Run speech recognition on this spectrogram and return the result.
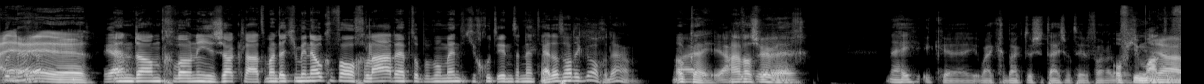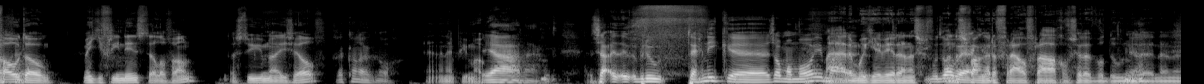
openen Ja. en dan gewoon in je zak laten. Maar dat je hem in elk geval geladen hebt op het moment dat je goed internet Ja, hebt. dat had ik wel gedaan. Oké, ja, hij goed, was weer eh, weg. Nee, ik, eh, maar ik gebruik tussentijds mijn telefoon ook. Of je maakt Ja, een foto met je vriendins telefoon. Dan stuur je hem naar jezelf. Dat kan ook nog. En dan heb je hem ook. Ja, nou goed. Zou- ik bedoel, techniek eh, is allemaal mooi, maar... Maar dan moet je weer aan een, aan een zwangere vrouw vragen of ze dat wil doen. Ja. En dan, eh,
